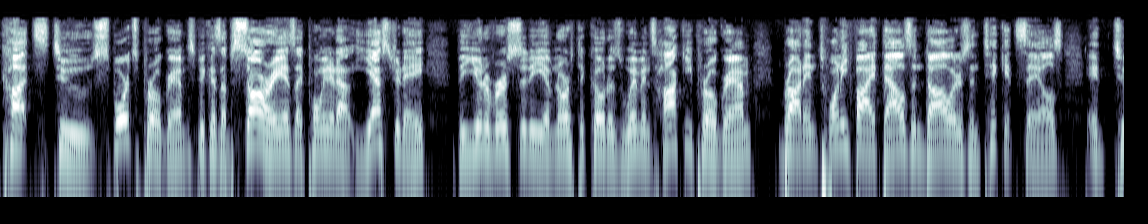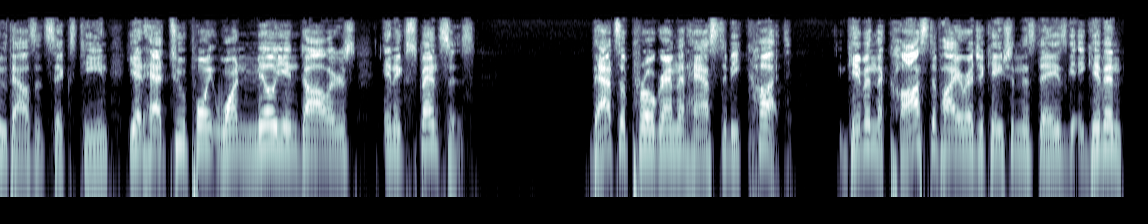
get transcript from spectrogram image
cuts to sports programs because I'm sorry, as I pointed out yesterday, the University of North Dakota's women's hockey program brought in $25,000 in ticket sales in 2016, yet had $2.1 million in expenses. That's a program that has to be cut. Given the cost of higher education these days, given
